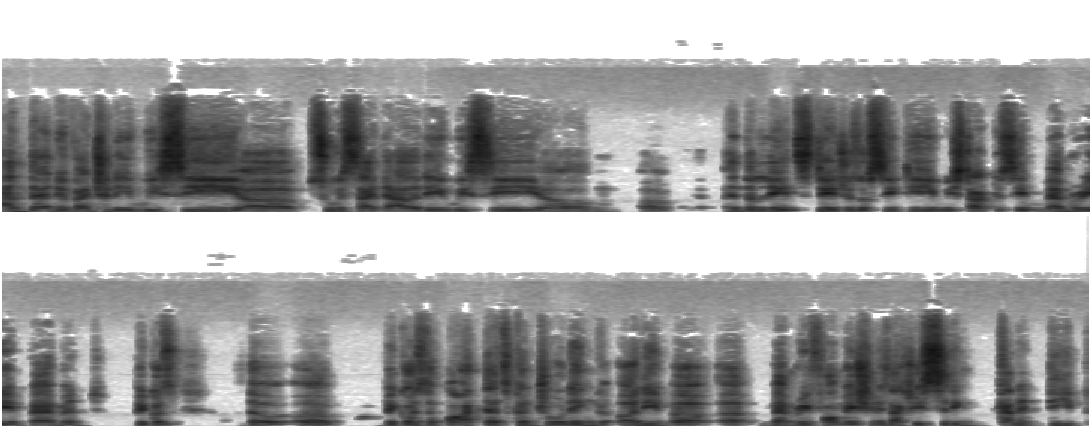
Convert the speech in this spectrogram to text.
and then eventually we see uh, suicidality. We see um, uh, in the late stages of CTE, we start to see memory impairment because the uh, because the part that's controlling early uh, uh, memory formation is actually sitting kind of deep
